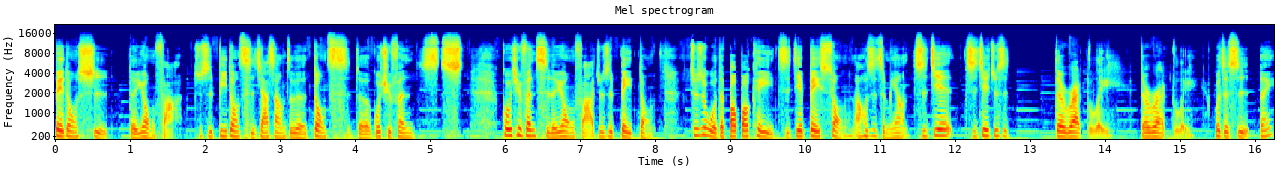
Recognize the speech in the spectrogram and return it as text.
被动式的用法，就是 be 动词加上这个动词的过去分过去分词的用法，就是被动。就是我的包包可以直接背诵，然后是怎么样？直接直接就是 directly directly，或者是哎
